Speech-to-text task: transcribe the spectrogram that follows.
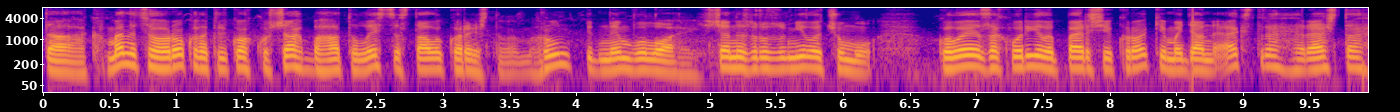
Так, в мене цього року на кількох кущах багато листя стало коричневим. Ґрунт під ним вологий. Ще не зрозуміло чому. Коли захворіли перші кроки, медян екстра, решта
